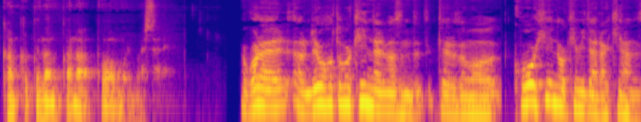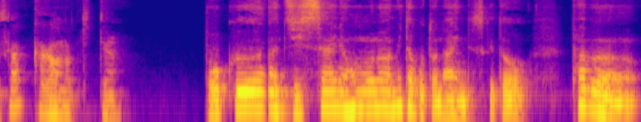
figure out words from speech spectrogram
感覚なのかなとは思いましたね。これ、両方とも木になりますけれども、コーヒーの木みたいな木なんですか？カカオの木っていうのは。僕は実際に本物は見たことないんですけど、多分、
